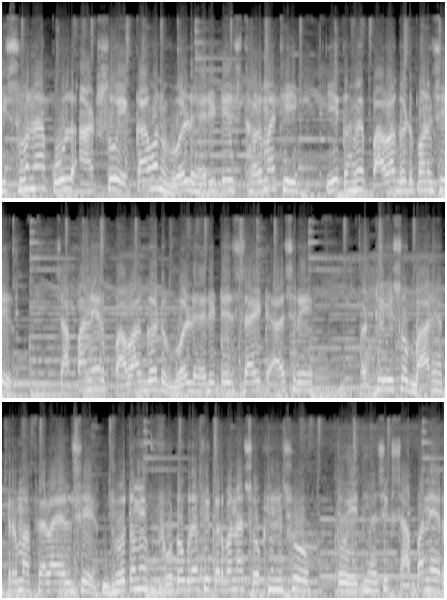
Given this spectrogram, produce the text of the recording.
વિશ્વના કુલ આઠસો એકાવન વર્લ્ડ હેરિટેજ સ્થળમાંથી એક હવે પાવાગઢ પણ છે. Champaner Pavagadh world heritage site આશરે અઠ્યાવીસો બાર હેક્ટરમાં ફેલાયેલ છે. જો તમે ફોટોગ્રાફી કરવાના શોખીન છો, તો ઐતિહાસિક ચાંપાનેર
